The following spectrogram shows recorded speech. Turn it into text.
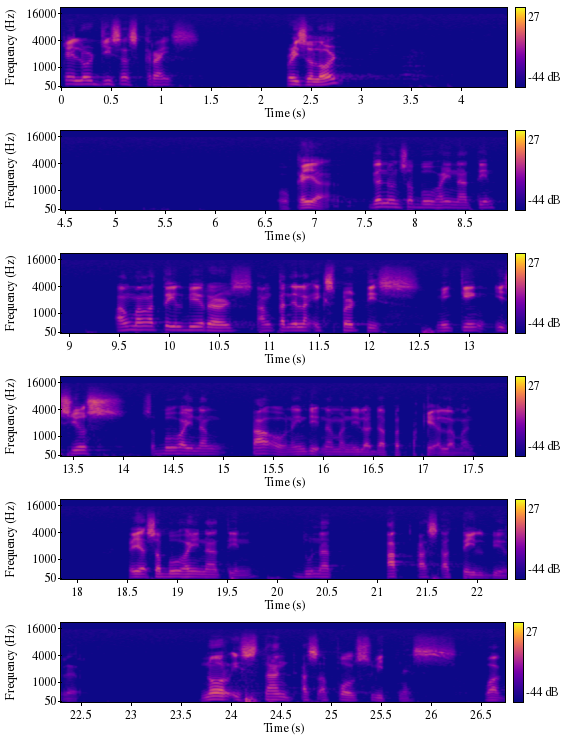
kay Lord Jesus Christ. Praise the Lord. O kaya, ganun sa buhay natin. Ang mga talebearers, ang kanilang expertise, making issues sa buhay ng tao na hindi naman nila dapat pakialaman. Kaya sa buhay natin, do not act as a talebearer, nor stand as a false witness. Wag.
